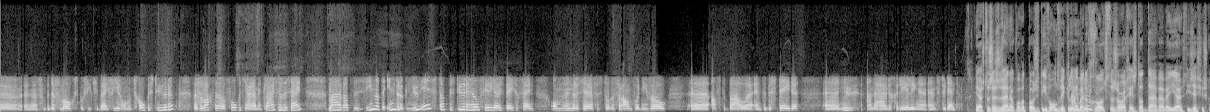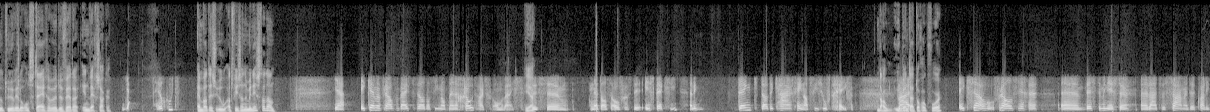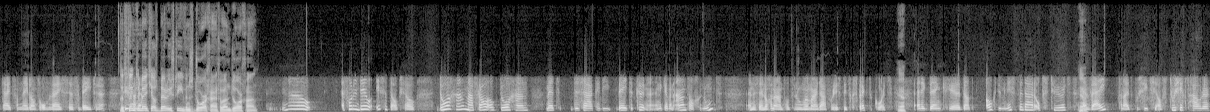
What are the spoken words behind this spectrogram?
de vermogenspositie bij 400 schoolbesturen. We verwachten dat we volgend jaar daarmee klaar zullen zijn. Maar wat we zien, wat de indruk nu is, dat besturen heel serieus bezig zijn om hun reserves tot een verantwoord niveau uh, af te bouwen en te besteden. Uh, nu aan de huidige leerlingen en studenten. Juist, dus er zijn ook wel wat positieve ontwikkelingen. Absoluut. Maar de grootste zorg is dat daar waar wij juist die zesjescultuur willen ontstijgen... we er verder in wegzakken. Ja. En wat is uw advies aan de minister dan? Ja, ik ken mevrouw van Bijsterveld als iemand met een groot hart voor onderwijs. Ja. Dus uh, net als overigens de inspectie. En ik denk dat ik haar geen advies hoef te geven. Nou, u Maar- bent daar toch ook voor? Ik zou vooral zeggen, eh, beste minister, eh, laten we samen de kwaliteit van het Nederlands onderwijs eh, verbeteren. Dat U klinkt een beetje als Barry Stevens. Doorgaan, gewoon doorgaan. Nou, voor een deel is het ook zo. Doorgaan, maar vooral ook doorgaan met de zaken die beter kunnen. En ik heb een aantal genoemd. En er zijn nog een aantal te noemen, maar daarvoor is dit gesprek te kort. Ja. En ik denk eh, dat ook de minister daarop stuurt. Ja. En wij, vanuit de positie als toezichthouder,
